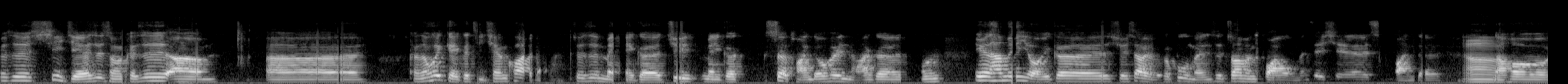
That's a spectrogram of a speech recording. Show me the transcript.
就是细节是什么。可是，嗯呃，可能会给个几千块的，就是每个剧每个社团都会拿个，嗯，因为他们有一个学校有个部门是专门管我们这些团的啊，然后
